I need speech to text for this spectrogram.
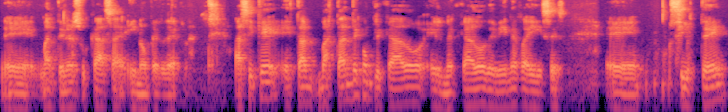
eh, mantener su casa y no perderla. Así que está bastante complicado el mercado de bienes raíces. Eh, si usted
